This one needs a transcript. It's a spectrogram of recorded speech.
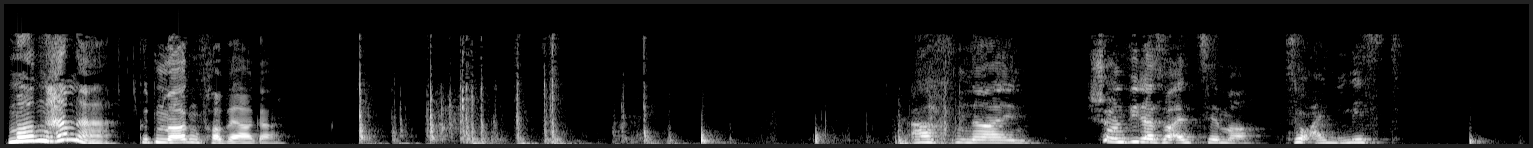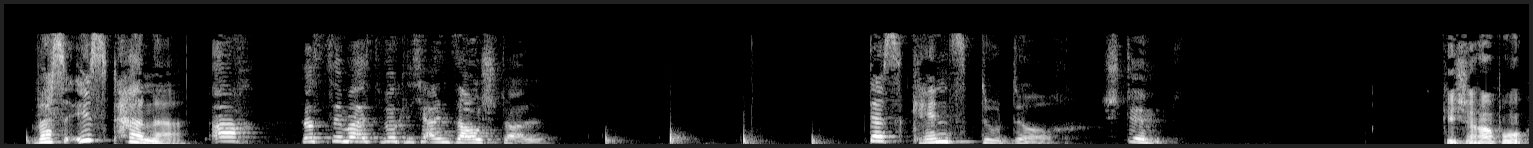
Morgen, Hanna. Guten Morgen, Frau Berger. Ach nein, schon wieder so ein Zimmer. So ein Mist. Was ist, Hanna? Ach, das Zimmer ist wirklich ein Saustall. Das kennst du doch. Stimmt. kisha hapo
